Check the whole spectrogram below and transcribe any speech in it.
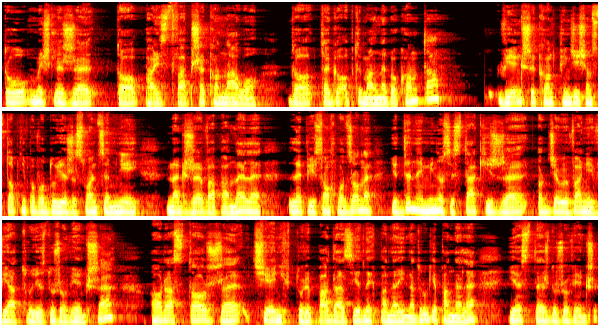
tu myślę, że to Państwa przekonało do tego optymalnego kąta. Większy kąt 50 stopni powoduje, że słońce mniej nagrzewa panele, lepiej są chłodzone. Jedyny minus jest taki, że oddziaływanie wiatru jest dużo większe oraz to, że cień, który pada z jednych paneli na drugie panele, jest też dużo większy.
